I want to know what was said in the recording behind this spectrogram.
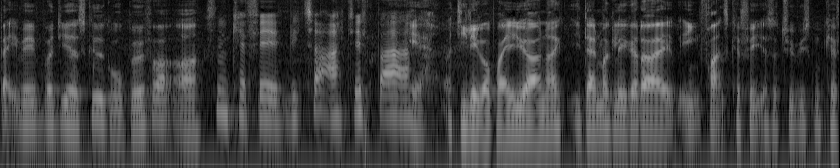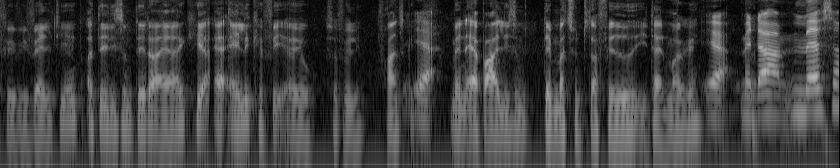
bagved, hvor de havde skide gode bøffer. Og, Sådan en café Victor-agtigt, bare... ja, og de ligger på alle hjørner. Ikke? I Danmark ligger der en fransk café, og så typisk en café Vivaldi. Ikke? Og det er ligesom det, der er. Ikke? Her er alle caféer jo selvfølgelig franske, Ja, men er bare ligesom dem, man synes, der er fede i Danmark. Ikke? Ja, men der er masser,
